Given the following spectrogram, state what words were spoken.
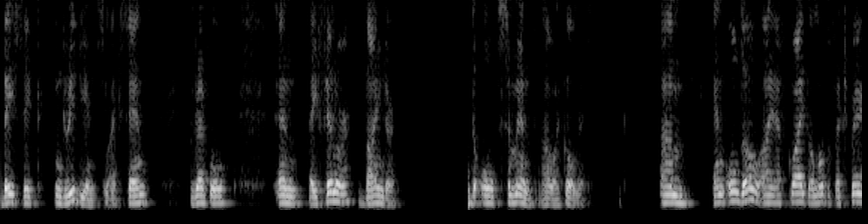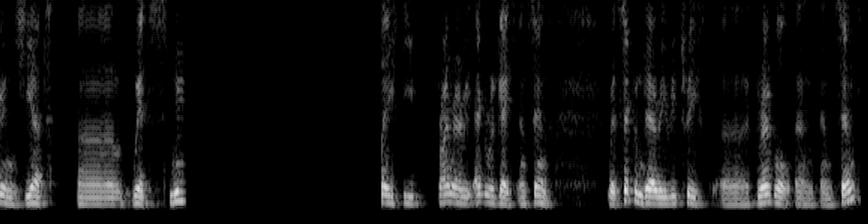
basic ingredients like sand, gravel, and a filler binder, the old cement, how I call it. Um, and although I have quite a lot of experience yet uh, with new place the primary aggregates and sand with secondary retrieved uh, gravel and, and sand.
